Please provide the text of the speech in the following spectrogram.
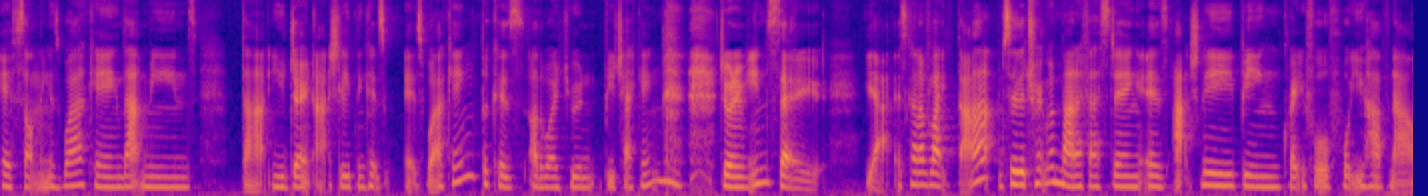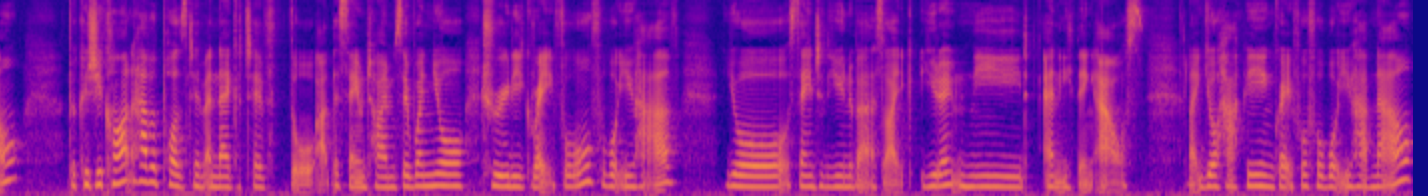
if something is working, that means that you don't actually think it's it's working because otherwise you wouldn't be checking. Do you know what I mean? So yeah, it's kind of like that. So the trick with manifesting is actually being grateful for what you have now because you can't have a positive and negative thought at the same time. So when you're truly grateful for what you have, you're saying to the universe, like, you don't need anything else. Like, you're happy and grateful for what you have now.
